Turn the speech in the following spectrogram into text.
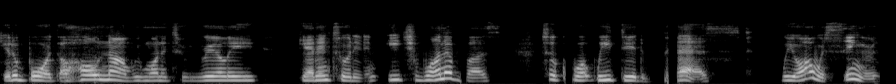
get a board, the whole nine. We wanted to really get into it. And each one of us took what we did best. We all were singers,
